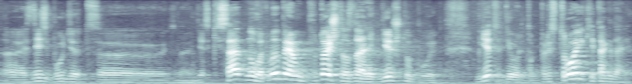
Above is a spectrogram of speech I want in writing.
а, здесь будет, э, не знаю, детский сад, ну вот мы прям точно знали, где что будет, где-то делали там пристройки и так далее.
